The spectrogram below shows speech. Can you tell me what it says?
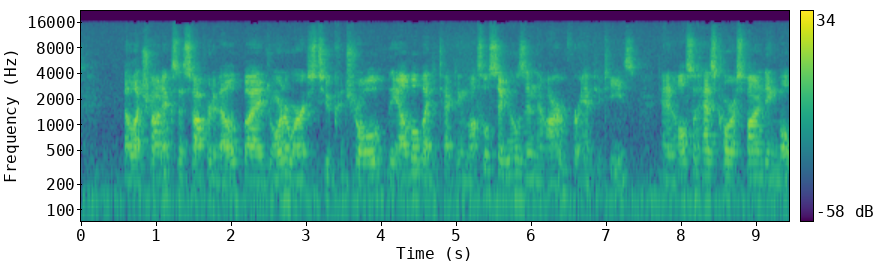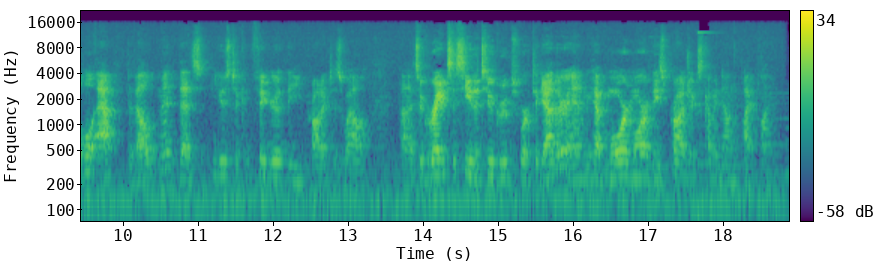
electronics and software developed by DornerWorks to control the elbow by detecting muscle signals in the arm for amputees. And it also has corresponding mobile app development that's used to configure the product as well. Uh, it's great to see the two groups work together and we have more and more of these projects coming down the pipeline.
